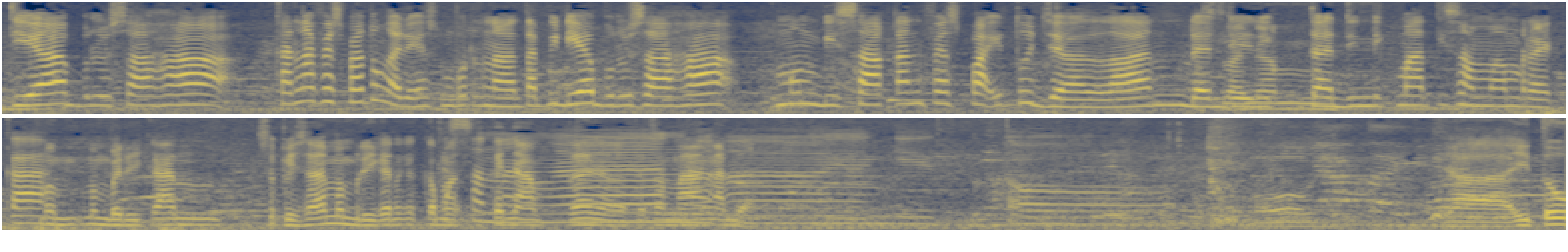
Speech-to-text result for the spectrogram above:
Dia berusaha karena Vespa itu nggak ada yang sempurna, tapi dia berusaha membisarkan Vespa itu jalan dan, di- dan dinikmati sama mereka. Mem- memberikan sebisanya memberikan ke kenyam- kesenangan, Mbak. nah, gitu. Oh, ya itu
